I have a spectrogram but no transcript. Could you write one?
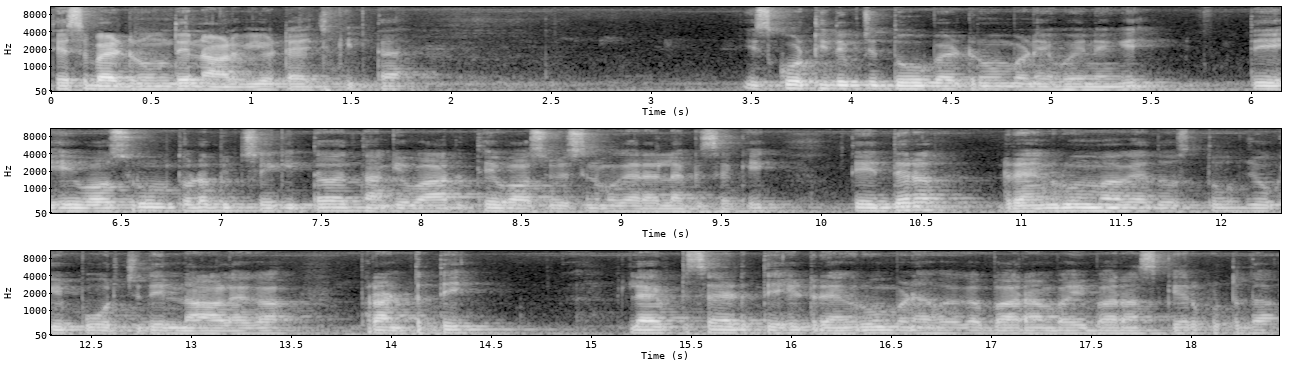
ਤੇ ਇਸ ਬੈੱਡਰੂਮ ਦੇ ਨਾਲ ਵੀ ਅਟੈਚ ਕੀਤਾ ਇਸ ਕੋਠੀ ਦੇ ਵਿੱਚ ਦੋ ਬੈੱਡਰੂਮ ਬਣੇ ਹੋਏ ਨੇਗੇ ਤੇ ਇਹ ਵਾਸ਼ਰੂਮ ਥੋੜਾ ਪਿੱਛੇ ਕੀਤਾ ਹੋਇਆ ਤਾਂ ਕਿ ਬਾਹਰ ਇੱਥੇ ਵਾਸ਼ ਬੇਸਿਨ ਵਗੈਰਾ ਲੱਗ ਸਕੇ। ਤੇ ਇੱਧਰ ਡਰਾਇੰਗ ਰੂਮ ਆ ਗਿਆ ਦੋਸਤੋ, ਜੋ ਕਿ ਪੋਰਚ ਦੇ ਨਾਲ ਹੈਗਾ, ਫਰੰਟ ਤੇ, ਲੈਫਟ ਸਾਈਡ ਤੇ ਇਹ ਡਰਾਇੰਗ ਰੂਮ ਬਣਿਆ ਹੋਇਆ ਹੈਗਾ 12 ਬਾਈ 12 ਸਕੁਅਰ ਫੁੱਟ ਦਾ।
